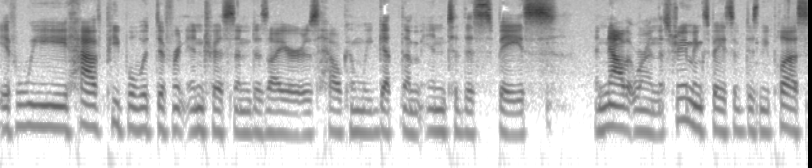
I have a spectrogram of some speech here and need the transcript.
If we have people with different interests and desires, how can we get them into this space? And now that we're in the streaming space of Disney Plus,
